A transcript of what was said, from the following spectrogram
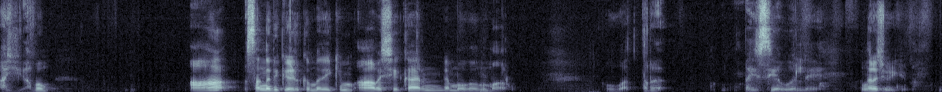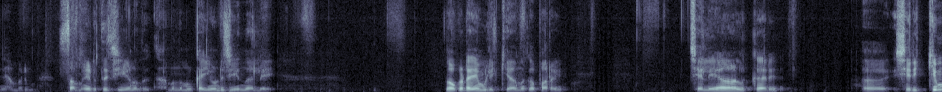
അയ്യോ അപ്പം ആ സംഗതി കേൾക്കുമ്പോഴേക്കും ആവശ്യക്കാരന്റെ മുഖം മാറും. ഓ അത്ര പൈസയാവുമല്ലേ? അങ്ങനെ ചോദിക്കും. ഞാൻ പറയും സമയമെടുത്ത് ചെയ്യണത്. കാരണം നമ്മൾ കൈകൊണ്ട് ചെയ്യുന്നതല്ലേ? നോക്കട്ടെ ഞാൻ വിളിക്കുക എന്നൊക്കെ പറയും. ചില ആൾക്കാർ ശരിക്കും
